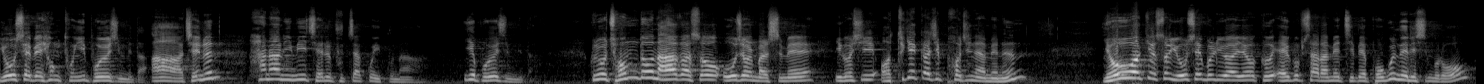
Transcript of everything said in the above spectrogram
요셉의 형통이 보여집니다. 아, 쟤는 하나님이 쟤를 붙잡고 있구나. 이게 보여집니다. 그리고 좀 더 나아가서 5절 말씀에 이것이 어떻게까지 퍼지냐면은 여호와께서 요셉을 위하여 그 애굽 사람의 집에 복을 내리심으로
